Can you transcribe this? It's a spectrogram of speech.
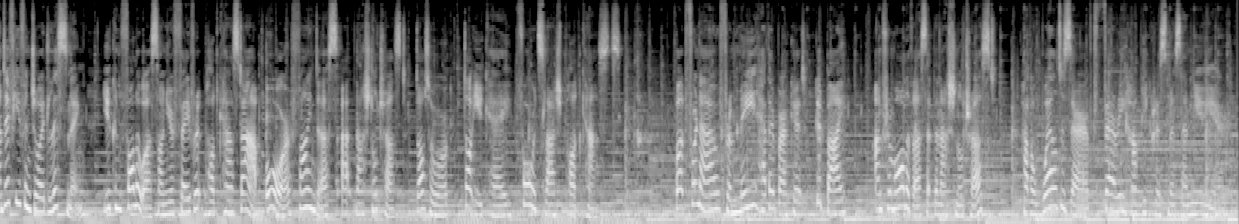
And if you've enjoyed listening, you can follow us on your favourite podcast app or find us at nationaltrust.org.uk forward slash podcasts. But for now, from me, Heather Burkett, goodbye. And from all of us at the National Trust, have a well deserved, very happy Christmas and New Year.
